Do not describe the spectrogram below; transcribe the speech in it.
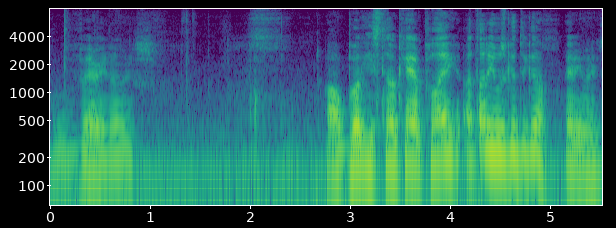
Very nice. Oh, Boogie still can't play? I thought he was good to go. Anyways.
